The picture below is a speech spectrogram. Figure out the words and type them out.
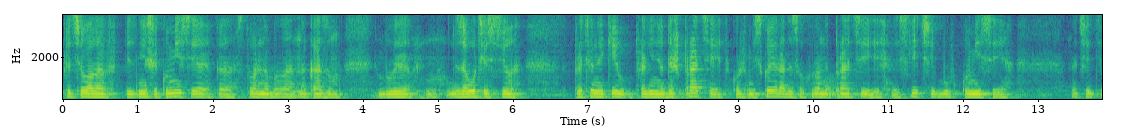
Працювала пізніше комісія, яка створена була наказом, були за участю працівників управління держпраці, і також міської ради з охорони праці, і слідчий був комісії. Значить,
